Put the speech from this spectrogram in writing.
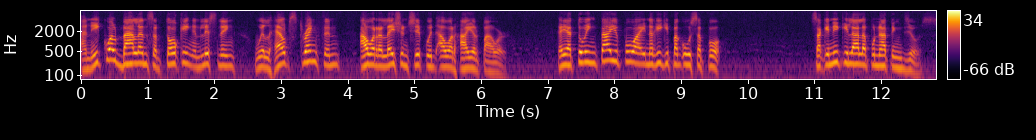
An equal balance of talking and listening will help strengthen our relationship with our higher power. Kaya tuwing tayo po ay nakikipag-usap po sa kinikilala po nating Diyos,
